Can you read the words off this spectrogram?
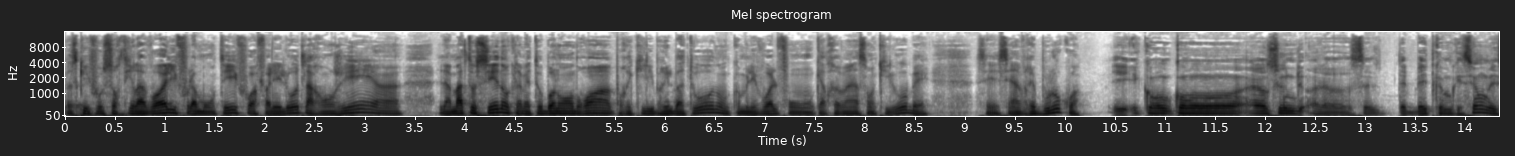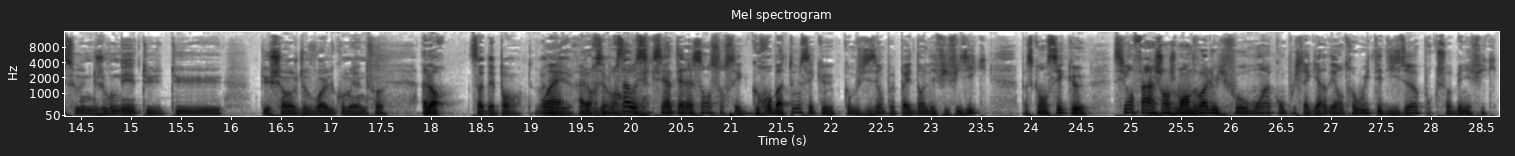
Parce qu'il faut sortir la voile, il faut la monter, il faut affaler l'autre, la ranger, euh, la matosser, donc la mettre au bon endroit pour équilibrer le bateau. Donc comme les voiles font 80 à 100 kilos, ben c'est c'est un vrai boulot quoi. Et quand, quand alors, alors c'est peut-être bête comme question, mais sur une journée, tu tu tu changes de voile combien de fois? Alors ça dépend. ouais. alors c'est pour ça aussi que c'est intéressant sur ces gros bateaux, c'est que comme je disais, on peut pas être dans le défi physique parce qu'on sait que si on fait un changement de voile, il faut au moins qu'on puisse la garder entre 8 et 10 heures pour que ce soit bénéfique.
